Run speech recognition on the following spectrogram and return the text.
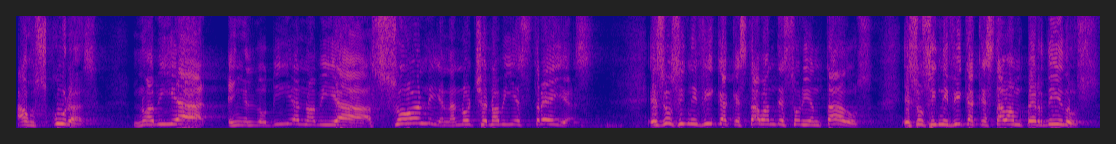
a oscuras. No había, en los días no había sol y en la noche no había estrellas. Eso significa que estaban desorientados. Eso significa que estaban perdidos.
